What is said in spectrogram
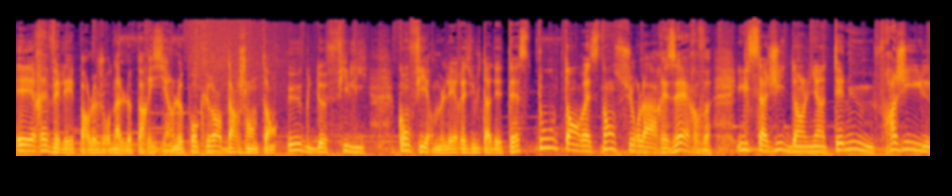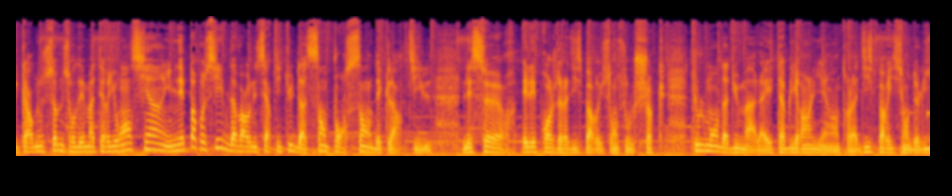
est révélée par le journal Le Parisien. Le procureur d'Argentan, Hugues de Philly, confirme les résultats des tests tout en restant sur la réserve. Il s'agit d'un lien ténu, fragile, car nous sommes sur des matériaux anciens. Il n'est pas possible d'avoir une certitude à 100%, déclare-t-il. Les sœurs et les proches de la disparue sont sous le choc. Tout le monde a du mal à établir un lien entre la disparition de l'île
